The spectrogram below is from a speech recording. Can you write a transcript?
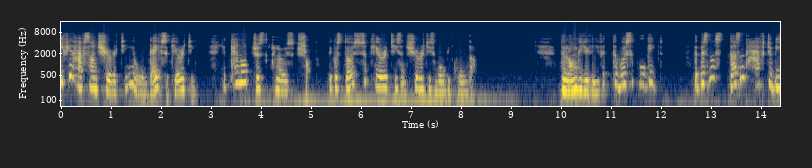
If you have signed surety or gave security, you cannot just close shop because those securities and sureties will be called up. The longer you leave it, the worse it will get. The business doesn't have to be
